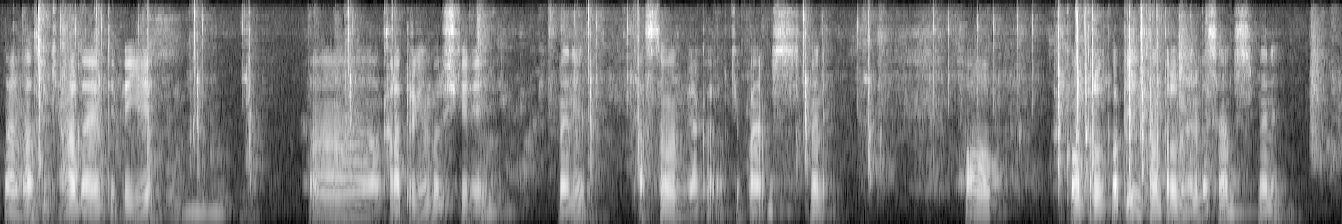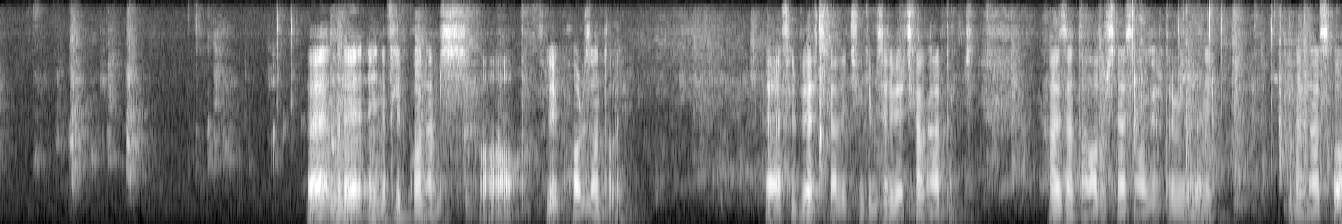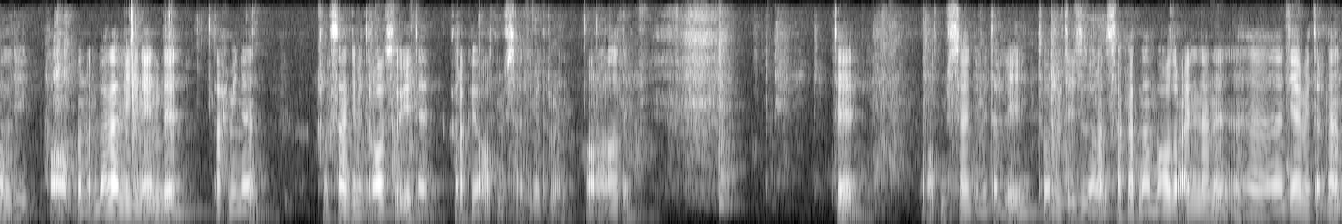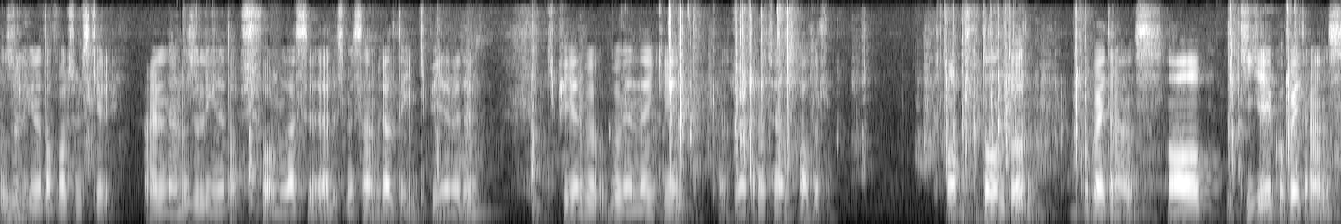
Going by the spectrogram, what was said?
Normal, chunki har doim tepaga e, qarab turgan bo'lishi kerak. Mana tastomani bu yoqqa olib kelib qo'yamiz. Mana. Hop. control copy, control V ni bosamiz. Mana. Va buni endi eh, flip qilamiz. Hop, flip horizontally. Ha, flip vertically, chunki bizda vertikal qarab turibdi. Horizontal hozir narsani o'zgartirmaydi mana. Bunday narsa qilib oldik. Hop, buni balandligini endi taxminan 40 sm olsa yetadi. 40 yo 60 sm mana oralig'ida. Bitta 60 sm-li to'rtburchak chizib. Faqat mana bu hozir aylanani e, diametrdan uzunligini topib olishimiz kerak. Aylanani uzunligini topish formulasi adashmasam L teng 2pr edi. 2pr bo'lgandan keyin kalkulyator ochamiz hozir. Hop, buton to'r ko'paytiramiz. Hop, 2 ga ko'paytiramiz.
